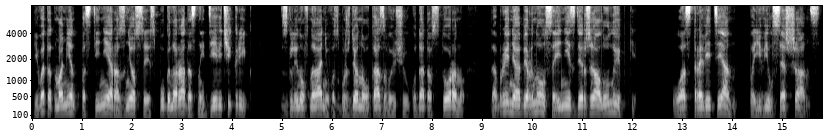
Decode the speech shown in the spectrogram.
и в этот момент по стене разнесся испуганно радостный девичий крик. Взглянув на Аню, возбужденно указывающую куда-то в сторону, Добрыня обернулся и не сдержал улыбки. У островитян появился шанс –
